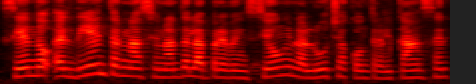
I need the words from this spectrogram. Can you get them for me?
siendo el Día Internacional de la Prevención y la Lucha contra el Cáncer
